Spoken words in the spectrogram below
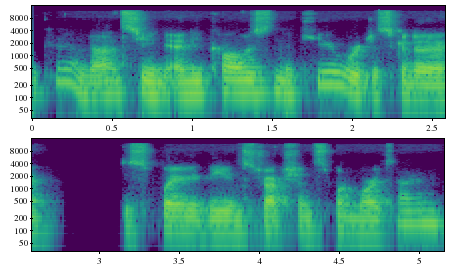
Okay, I'm not seeing any callers in the queue. We're just gonna display the instructions one more time.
